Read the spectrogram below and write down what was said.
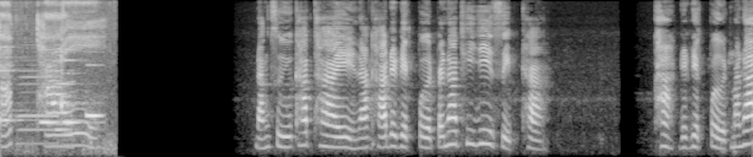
คัดไทย หนังสือคัดไทยนะคะ เด็กๆเปิดไปหน้าที่ 20 ค่ะ ค่ะ เด็กๆเปิดมาหน้า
